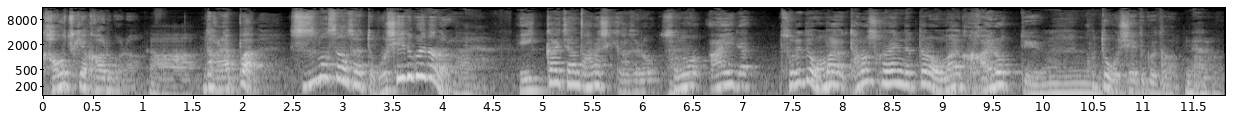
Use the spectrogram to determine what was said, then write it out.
顔つきが変わるから。あだからやっぱ鈴松さんはそうやって教えてくれたのよ、あはい一回ちゃんと話聞かせろ。その間それでお前楽しくないんだったらお前が帰ろっていうことを教えてくれたの。なるほど。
